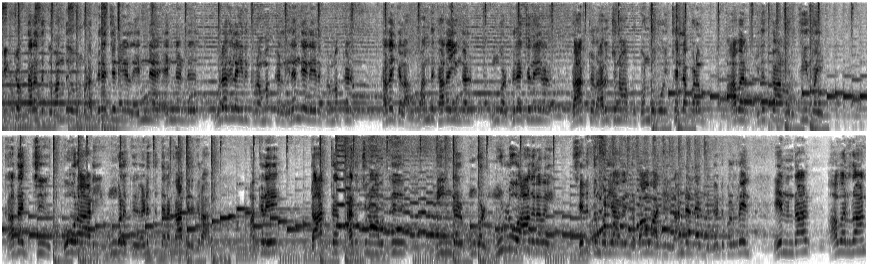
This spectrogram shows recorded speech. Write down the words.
TikTok தளத்துக்கு வந்து உங்களோட பிரச்சனைகள் என்ன என்னென்று உலகில் இருக்கிற மக்கள் இலங்கையில் இருக்கிற மக்கள் கதைக்கலாம். வந்து கதையுங்கள் உங்கள் பிரச்சனைகள் டாக்டர் அர்ஜுனாவுக்கு கொண்டு போய் செல்லப்படும். அவர் இதுக்கான ஒரு தீர்வை கதைச்சு போராடி உங்களுக்கு எடுத்து தர காத்திருக்கிறார். மக்களே டாக்டர் அர்ஜுனாவுக்கு நீங்கள் உங்கள் முழு ஆதரவை செலுத்தும்படியாக இந்த பாபாஜி லண்டன்ல இருந்து கேட்டுக்கொள்கிறேன். ஏனென்றால் அவர்தான்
